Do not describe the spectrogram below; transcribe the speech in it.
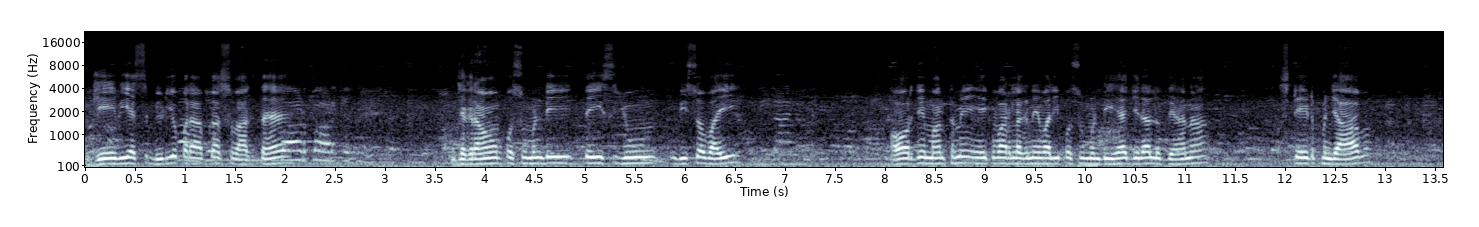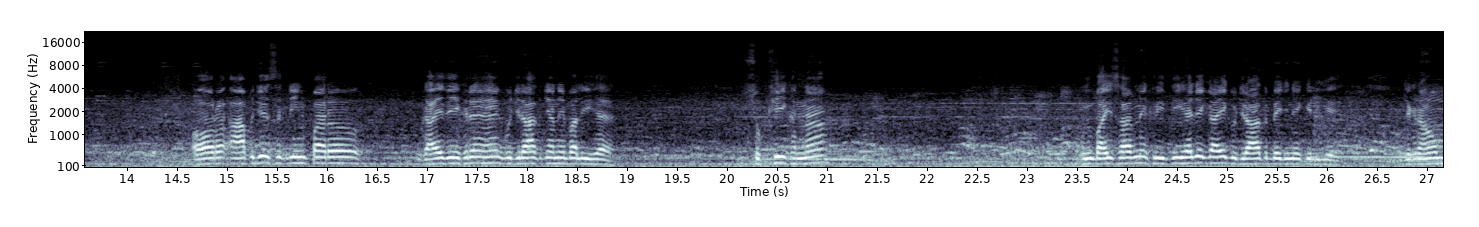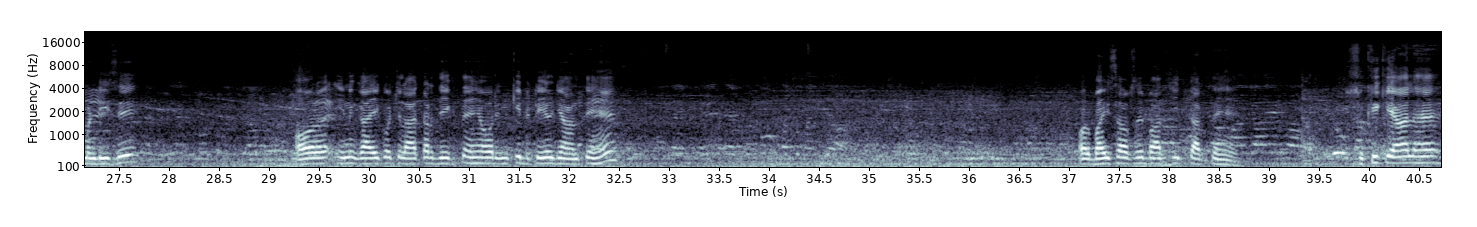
जे video पर आपका स्वागत है। जगराओं पशु मंडी 23 जून, बीस और ये मंथ में एक बार लगने वाली पशु मंडी है, जिला लुधियाना, स्टेट पंजाब। और आप जो स्क्रीन पर गाय देख रहे हैं, गुजरात जाने वाली है, सुखी खन्ना। उन भाई साहब ने खरीदी है ये गाय गुजरात बेचने के लिए जगराओं मंडी से। और इन गाय को चलाकर देखते हैं और इनकी डिटेल जानते हैं। और भाई साहब से बातचीत करते हैं। सुखी क्या हाल है?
